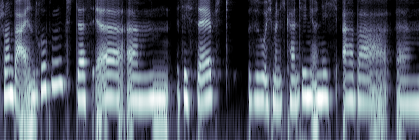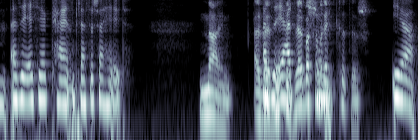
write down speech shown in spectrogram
schon beeindruckend, dass er ähm, sich selbst so, ich meine, ich kannte ihn ja nicht, aber ähm, also er ist ja kein klassischer Held. Nein. Also, Also er sieht er sich selber schon schon- recht kritisch. Ja,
